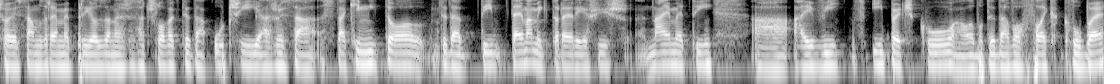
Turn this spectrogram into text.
čo je samozrejme prirodzené, že sa človek teda učí a že sa s takýmito teda tý, témami, ktoré riešiš najmä ty a aj vy v IPčku alebo teda vo Fleck klube,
